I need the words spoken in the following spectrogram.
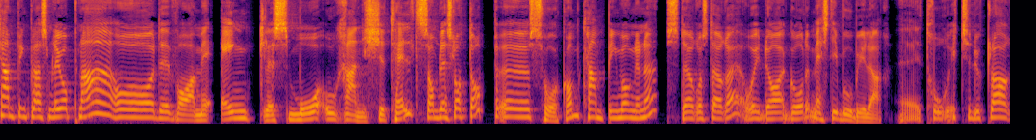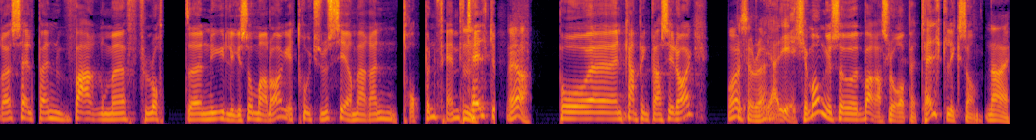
campingplassen ble åpna, og det var med enkle, små oransje telt som ble slått opp. Eh, Så kom campingvognene, større og større, og i dag går det mest i bobiler. Jeg tror ikke du klarer, selv på en varme, flott, eh, nydelig sommerdag, jeg tror ikke du ser mer enn toppen fem telt Ja. på eh, en campingplass i dag. Å, ser du det? Ja, Det er ikke mange som bare slår opp et telt, liksom. Nei.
